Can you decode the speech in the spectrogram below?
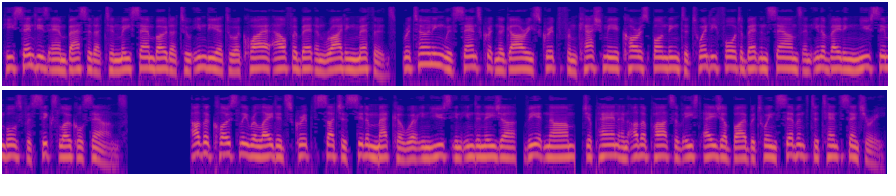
He sent his ambassador Tanmi Sambodha to India to acquire alphabet and writing methods, returning with Sanskrit Nagari script from Kashmir corresponding to 24 Tibetan sounds and innovating new symbols for six local sounds. Other closely related scripts such as Siddham Matrika were in use in Indonesia, Vietnam, Japan and other parts of East Asia by between 7th to 10th century.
